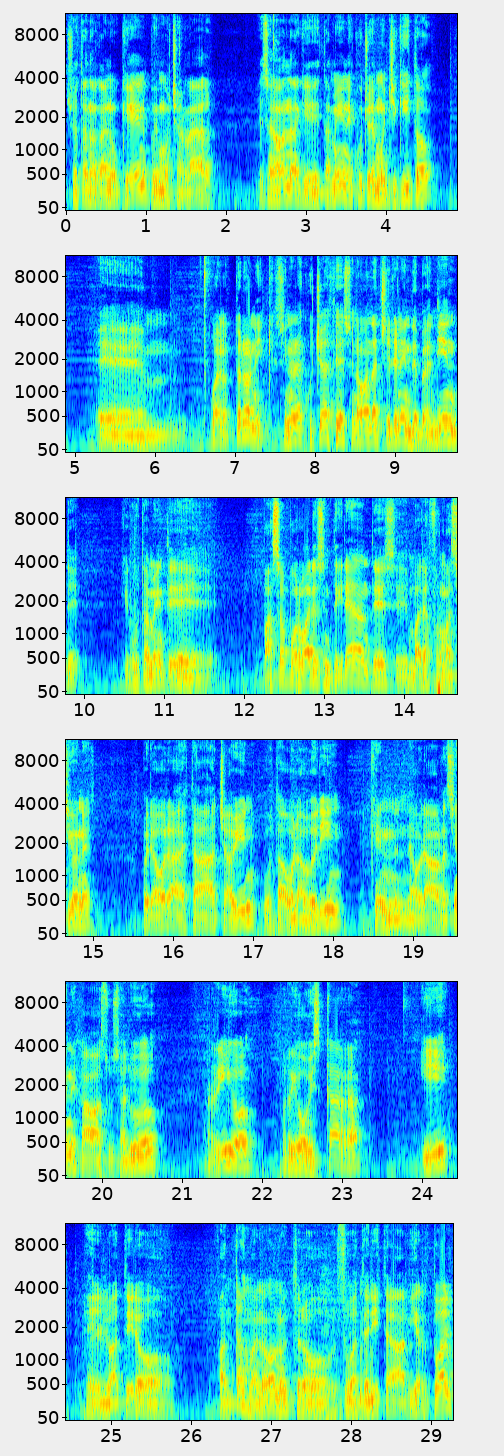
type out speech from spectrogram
yo estando acá en Uquén, pudimos charlar. Es una banda que también escucho de muy chiquito. Eh, bueno, Tronic, si no la escuchaste, es una banda chilena independiente que justamente pasó por varios integrantes, en varias formaciones. Pero ahora está Chavín, Gustavo Labrín, quien hablaba recién, dejaba su saludo. Rigo, Rigo Vizcarra y el batero fantasma, ¿no? Nuestro su baterista virtual,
